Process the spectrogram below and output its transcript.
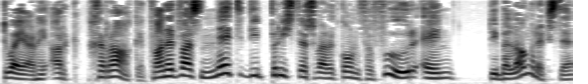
toe hy aan die ark geraak het, want dit was net die priesters wat dit kon vervoer en die belangrikste,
